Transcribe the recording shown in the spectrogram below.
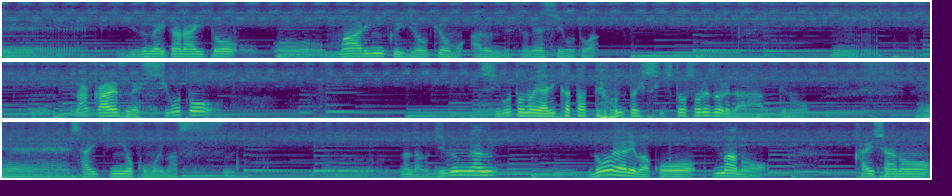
えー、自分が行かないと、回りにくい状況もあるんですよね、仕事は。うん。なんかあれですね、仕事、仕事のやり方って本当に人それぞれだなっていうのを、えー、最近よく思います。うん、なんだろう、自分がどうやればこう今の会社の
